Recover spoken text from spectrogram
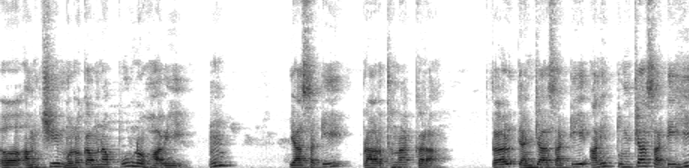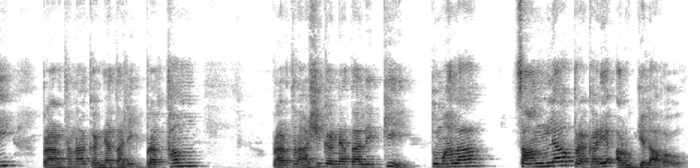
आमची मनोकामना पूर्ण व्हावी यासाठी प्रार्थना करा. तर त्यांच्यासाठी आणि तुमच्यासाठीही प्रार्थना करण्यात आली. प्रथम प्रार्थना अशी करण्यात आली की तुम्हाला चांगल्या प्रकारे आरोग्य लाभावं.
